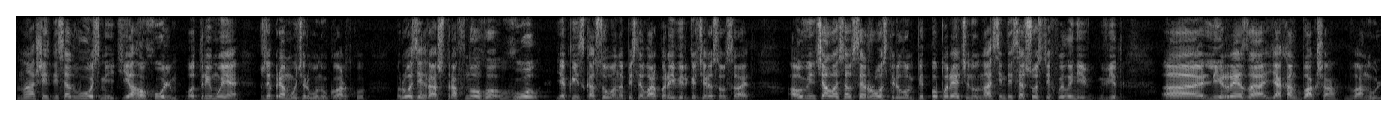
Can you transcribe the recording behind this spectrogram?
На 68-й Тяго Хольм отримує вже пряму червону картку. Розіграш штрафного, гол, який скасовано після вар перевірки через офсайд. А увінчалося все розстрілом під поперечину на 76-й хвилині від а, Ліреза Яханбакша 2-0.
